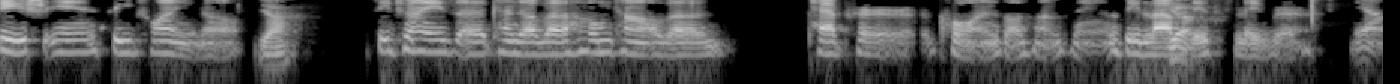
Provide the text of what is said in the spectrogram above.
dish in Sichuan. You know. Yeah. Sichuan is a kind of a hometown of uh, peppercorns or something. They love Yeah. this flavor. Yeah.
